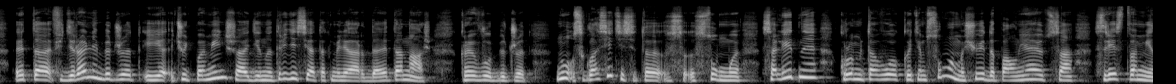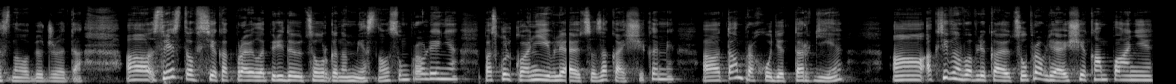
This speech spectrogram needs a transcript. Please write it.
– это федеральный бюджет, и чуть поменьше 1,3 миллиарда – это наш краевой бюджет. Ну, согласитесь, это суммы солидные. Кроме того, к этим суммам еще и дополняются средства местного бюджета. А средства все, как правило, передаются органам местного самоуправления, поскольку они являются заказчиками. А там проходят торги, а, активно вовлекаются управляющие компании,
